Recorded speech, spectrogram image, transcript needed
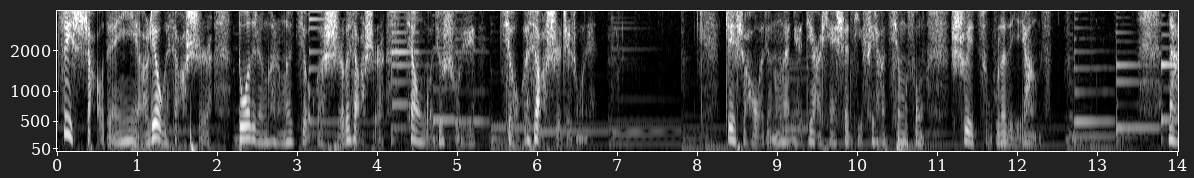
最少的人也要六个小时，多的人可能是九个、十个小时。像我就属于九个小时这种人。这时候我就能感觉第二天身体非常轻松，睡足了的样子。那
